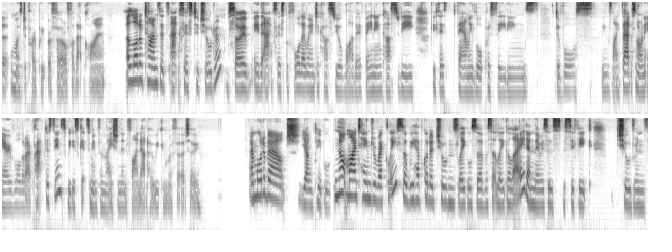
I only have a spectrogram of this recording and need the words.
uh, most appropriate referral for that client. A lot of times it's access to children, so either access before they went into custody or while they've been in custody, if there's family law proceedings, divorce, things like that. It's not an area of law that I practice in, so we just get some information and find out who we can refer to. And what about young people? Not my team directly. So we have got a children's legal service at Legal Aid, and there is a specific children's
